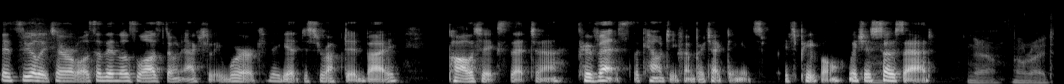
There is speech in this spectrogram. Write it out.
it's really terrible. So then those laws don't actually work. They get disrupted by politics that uh, prevents the county from protecting its its people, which is so sad. Yeah. All right.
